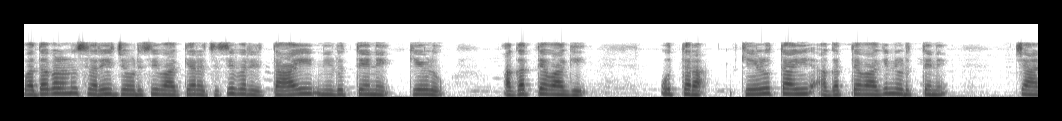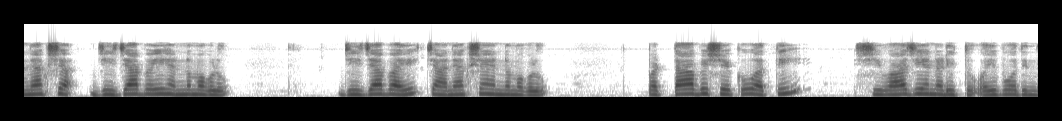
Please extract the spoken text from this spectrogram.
ಪದಗಳನ್ನು ಸರಿ ಜೋಡಿಸಿ ವಾಕ್ಯ ರಚಿಸಿ ಬರೀ. ತಾಯಿ ನೀಡುತ್ತೇನೆ, ಕೇಳು, ಅಗತ್ಯವಾಗಿ. ಉತ್ತರ, ಕೇಳು ತಾಯಿ, ಅಗತ್ಯವಾಗಿ ನೀಡುತ್ತೇನೆ. ಚಾಣಾಕ್ಷ ಜೀಜಾಬಾಯಿ ಹೆಣ್ಣುಮಗಳು. ಜೀಜಾಬಾಯಿ ಚಾಣಾಕ್ಷ ಹೆಣ್ಣುಮಗಳು. ಪಟ್ಟಾಭಿಷೇಕವು ಅತಿ ಶಿವಾಜಿಯ ನಡೀತು ವೈಭವದಿಂದ.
